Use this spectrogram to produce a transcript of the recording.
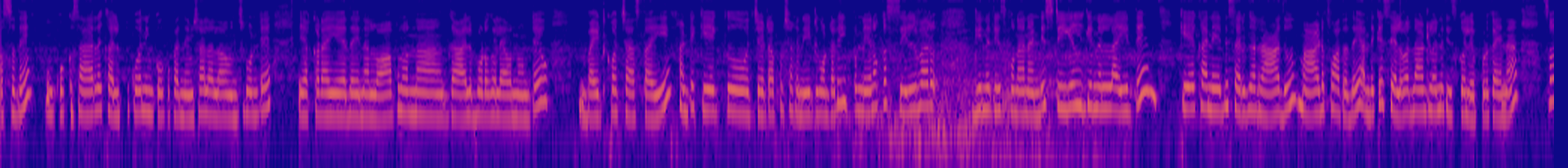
వస్తుంది. ఇంకొకసారి కలుపుకొని ఇంకొక పది నిమిషాలు అలా ఉంచుకుంటే ఎక్కడ ఏదైనా లోపల ఉన్న గాలి బుడగలు ఏమైనా ఉంటే బయటకు వచ్చేస్తాయి. అంటే కేక్ వచ్చేటప్పుడు చక్కగా నీట్గా ఉంటుంది. ఇప్పుడు నేను ఒక సిల్వర్ గిన్నె తీసుకున్నానండి. స్టీల్ గిన్నెల్లో అయితే కేక్ అనేది సరిగా రాదు మాడిపోతుంది. అందుకే సిల్వర్ దాంట్లోనే తీసుకోవాలి ఎప్పటికైనా. సో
